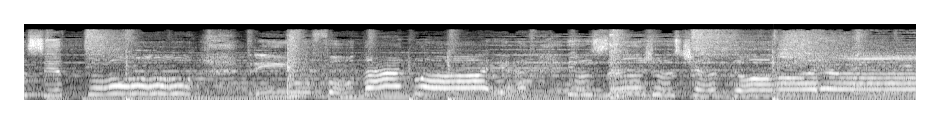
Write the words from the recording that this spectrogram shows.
ressuscitou, triunfou na glória e os anjos te adoram.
